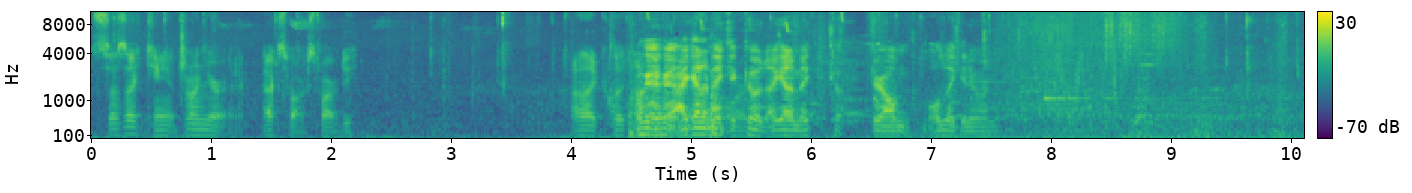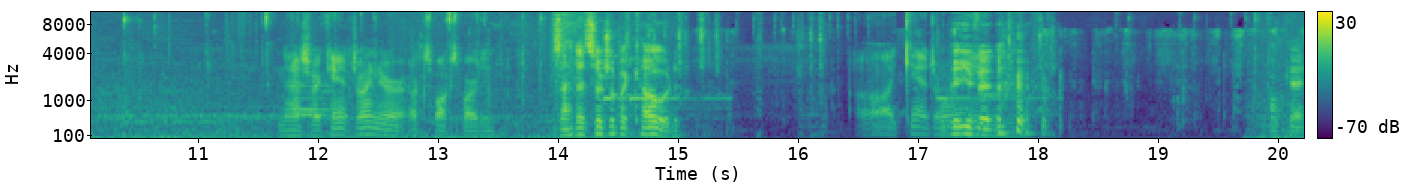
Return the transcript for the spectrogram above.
says I can't join your Xbox party. I like click. Okay, okay, I gotta make a code. I gotta make a code. Here, I'll, I'll make a new one. Nash, I can't join your Xbox party. So I had to search up a code. Oh, I can't join. Leave it. okay.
